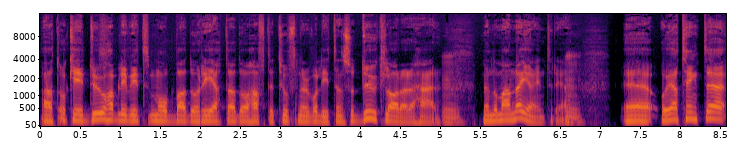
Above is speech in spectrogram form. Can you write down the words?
att okej, du har blivit mobbad och retad och haft det tufft när du var liten, så du klarar det här. Men de andra gör inte det. Eh, och jag tänkte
